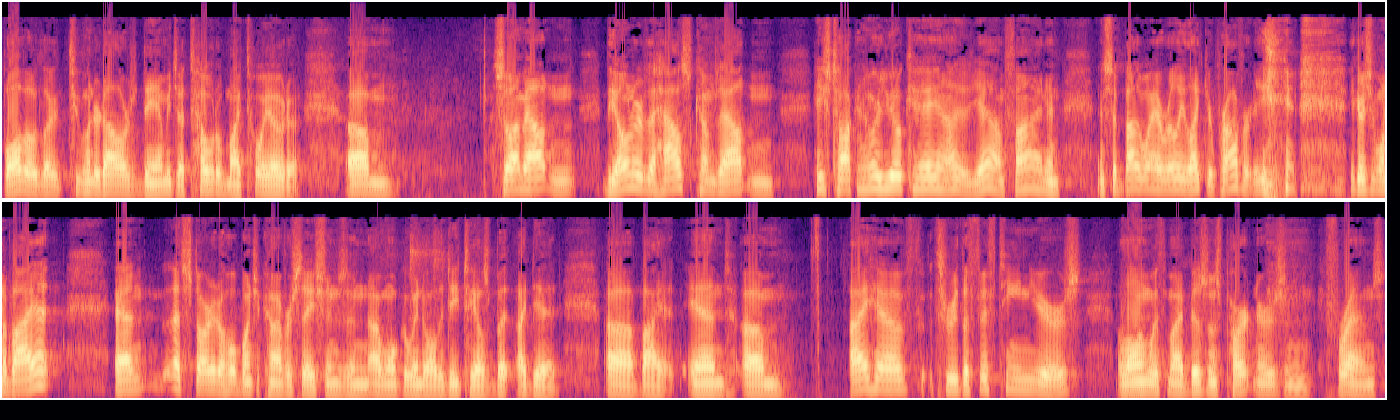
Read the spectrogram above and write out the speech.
Volvo like two hundred dollars damage. I totaled my Toyota. Um, so I'm out, and the owner of the house comes out, and he's talking. Oh, are you okay? And I said, Yeah, I'm fine. And and said, By the way, I really like your property. he goes, You want to buy it? And that started a whole bunch of conversations, and I won't go into all the details, but I did uh, buy it. And um, I have, through the 15 years, along with my business partners and friends,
